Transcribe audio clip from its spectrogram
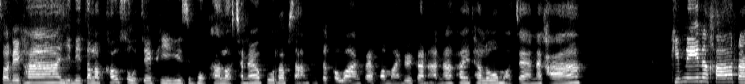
สวัสดีค่ะ ยินดีต้อนรับเข้าสู่ JP 16 t a r o t Channel ผู้รับสารจักรวาลแปลความหมายโดยการอ่านหน้าไพ่ทาโร่หมอแจนนะคะ คลิปนี้นะคะ รา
